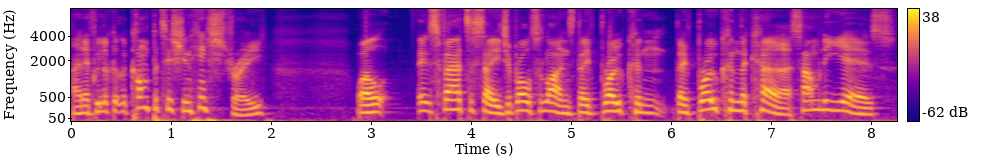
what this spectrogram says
And if we look at the competition history, well, it's fair to say Gibraltar Lions they've broken they've broken the curse. How many years?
